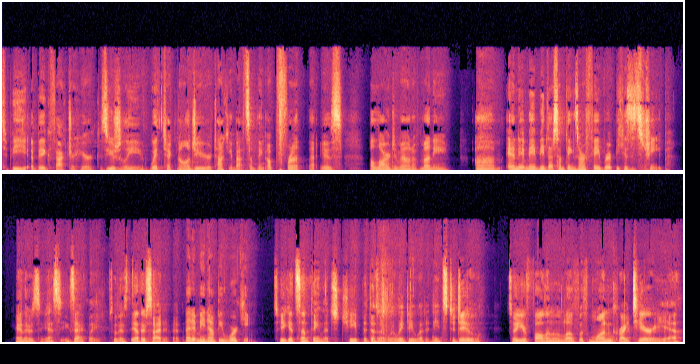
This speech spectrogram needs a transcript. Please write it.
to be a big factor here because usually with technology, you're talking about something up front that is a large amount of money. Um, and it may be that something's our favorite because it's cheap, And there's, yes, exactly. So there's the other side of it. but it may not be working. So you get something that's cheap that doesn't really do what it needs to do. So you're falling in love with one criteria,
